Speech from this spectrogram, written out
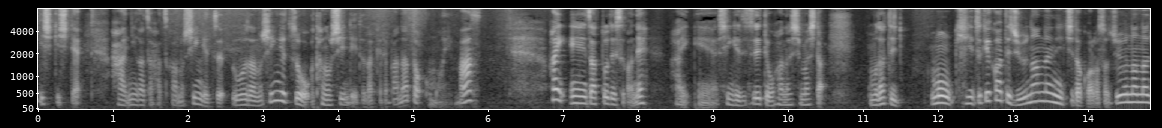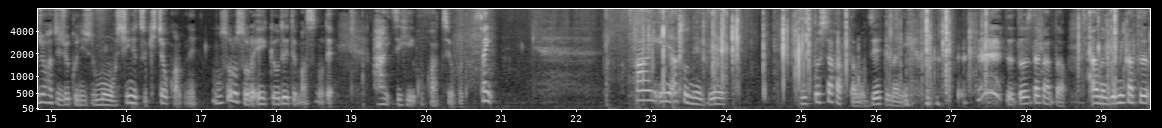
意識して、はい、2月20日の新月魚座の新月を楽しんでいただければなと思います。はい、えー、ざっとですがね、はいえー、新月についてお話ししました。もうだってもう日付変わって17日だからさ17、18、19日ともう新月来ちゃうからねもうそろそろ影響出てますのではい是非ご活用ください。はい、えー、あとね、ぜ、ずっとしたかったの？ぜって何？ずっとしたかった。あの、グミカツ。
